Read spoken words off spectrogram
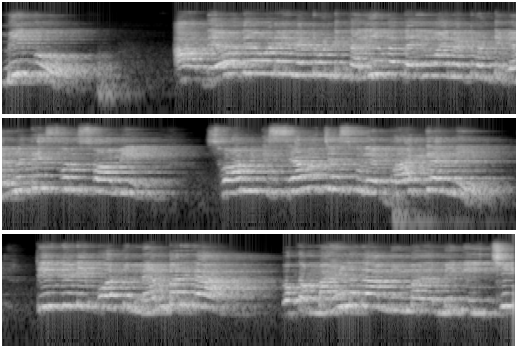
మీకు ఆ దేవదేవుడైనటువంటి కలియుగ దైవమైనటువంటి వెంకటేశ్వర స్వామి స్వామికి సేవ చేసుకునే భాగ్యాన్ని టీటీడీ బోర్డు మెంబర్గా ఒక మహిళగా మిమ్మల్ని మీకు ఇచ్చి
